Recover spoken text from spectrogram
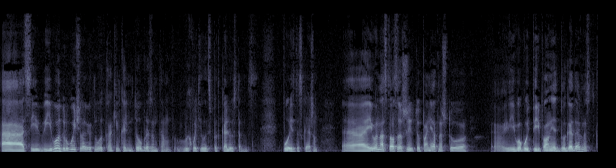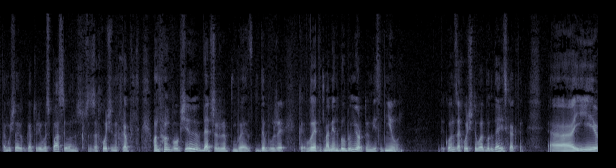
а с его другой человек ну, вот каким, каким-то образом там, выхватил из-под колес там, поезда, скажем, э, и он остался жив, то понятно, что Э, его будет переполнять благодарность к тому человеку, который его спас, и он захочет, ну, как бы, он, он бы вообще дальше уже, да, уже в этот момент был бы мертвым, если бы не он. Так он захочет его отблагодарить как-то. А, и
